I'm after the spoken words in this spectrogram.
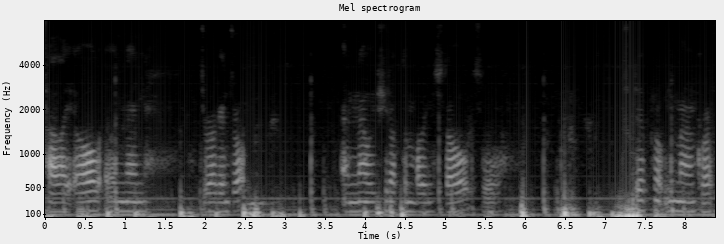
highlight all and then drag and drop and now you should have the mod installed so just open up your Minecraft.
